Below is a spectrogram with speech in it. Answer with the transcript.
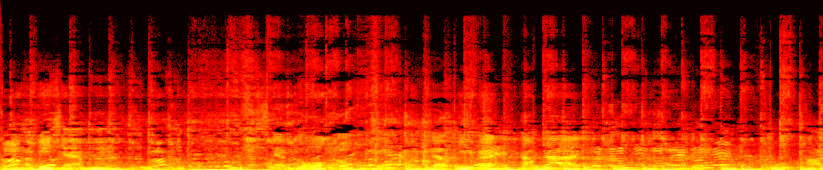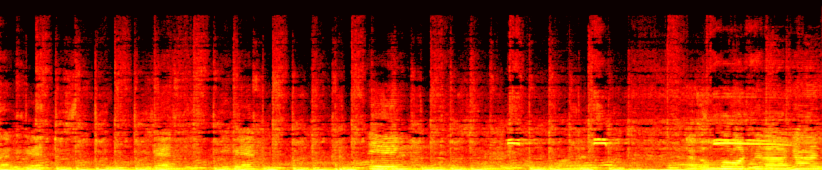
โอ้ครับพี่แชมป์ฮะแชมป์โยกแล้วอีเวนต์ทำได้ มาแล้วพี่เวนต์พี่เวนต์พี่เวนต์จริงแล้วก็หมดเวลาการ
